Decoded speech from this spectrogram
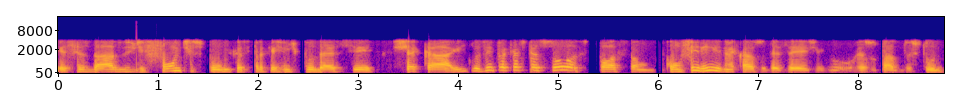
esses dados de fontes públicas para que a gente pudesse checar, inclusive para que as pessoas possam conferir, né, caso desejem, o resultado do estudo.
